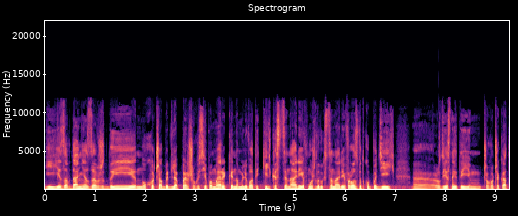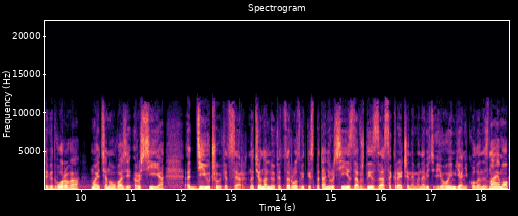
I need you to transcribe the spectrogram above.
І її завдання завжди, ну, хоча б для перших осіб Америки, намалювати кілька сценаріїв, можливих сценаріїв розвитку подій, е, роз'яснити їм, чого чекати від ворога. Мається на увазі Росія. Діючий офіцер, національний офіцер розвідки з питань Росії завжди засекречений. Ми навіть його ім'я ніколи не знаємо.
